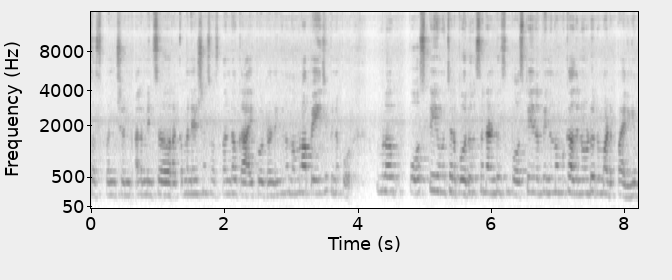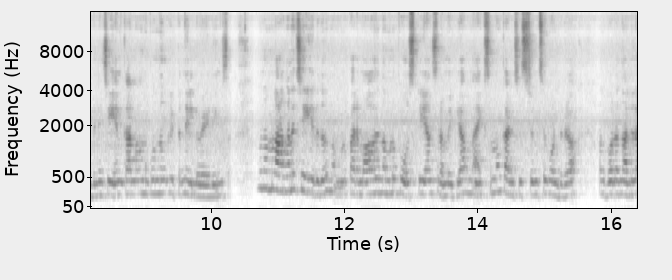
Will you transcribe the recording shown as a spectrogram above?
സസ്പെൻഷൻ അല്ല മീൻസ് റെക്കമെൻഡേഷൻ സസ്പെൻഡ് സസ്പെൻഡൊക്കെ ആയിപ്പോയിട്ടുണ്ടെങ്കിൽ നമ്മൾ ആ പേജ് പിന്നെ നമ്മൾ പോസ്റ്റ് ചെയ്യുമ്പോൾ ചിലപ്പോൾ ഒരു ദിവസം രണ്ട് ദിവസം പോസ്റ്റ് ചെയ്താൽ പിന്നെ നമുക്ക് അതിനോടൊരു മടുപ്പായിരിക്കും. പിന്നെ ചെയ്യാൻ കാരണം നമുക്കൊന്നും കിട്ടുന്നില്ല റീഡിങ്സ് അപ്പോൾ നമ്മൾ അങ്ങനെ ചെയ്യരുത്. നമ്മൾ പരമാവധി നമ്മൾ പോസ്റ്റ് ചെയ്യാൻ ശ്രമിക്കുക. മാക്സിമം കൺസിസ്റ്റൻസി കൊണ്ടുവരിക. അതുപോലെ നല്ല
